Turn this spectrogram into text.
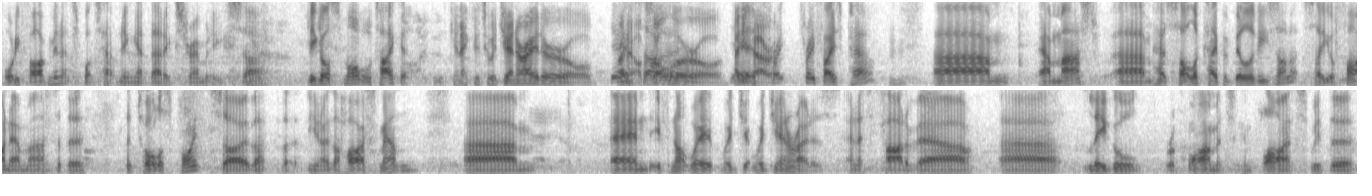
45 minutes what's happening at that extremity. So, big or small, we'll take it. Connected to a generator, or Yeah, run it off so- solar, or how do you Yeah, power three, it? three phase power. Um, our mast um, has solar capabilities on it, so you'll find our mast at the, the tallest point, so the, the you know the highest mountain. Um, and if not, we're, we're, we're generators, and it's part of our uh, legal requirements and compliance with the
